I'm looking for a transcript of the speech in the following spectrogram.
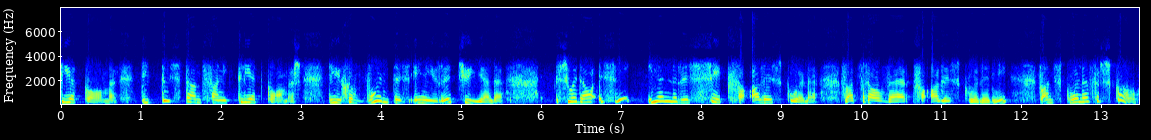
teekamer die toestand van die kleedkamers die gewoontes en die rituele so daar is nie een resep vir alle skole wat sal werk vir alle skole nie want skole verskil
